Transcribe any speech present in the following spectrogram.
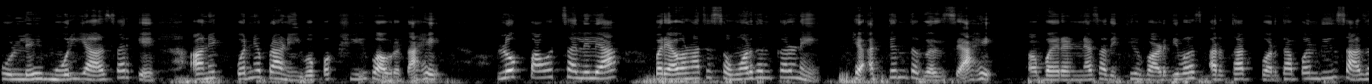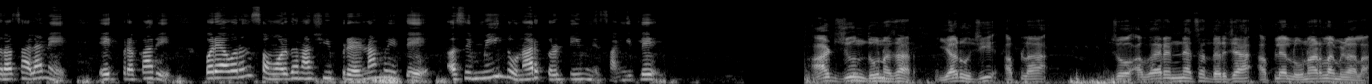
कोल्हे मोर यासारखे अनेक वन्य प्राणी व पक्षी वावरत आहे लोक पावत चाललेल्या पर्यावरणाचे संवर्धन करणे हे अत्यंत गरजेचे आहे. अभयारण्याचा देखील वाढदिवस अर्थात वर्धापन दिन साजरा झाल्याने एक प्रकारे पर्यावरण संवर्धनाची प्रेरणा मिळते असे मी लोणारकर टीमने सांगितले. आठ जून दोन हजार या रोजी आपला जो अभयारण्याचा दर्जा आपल्या लोणारला मिळाला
